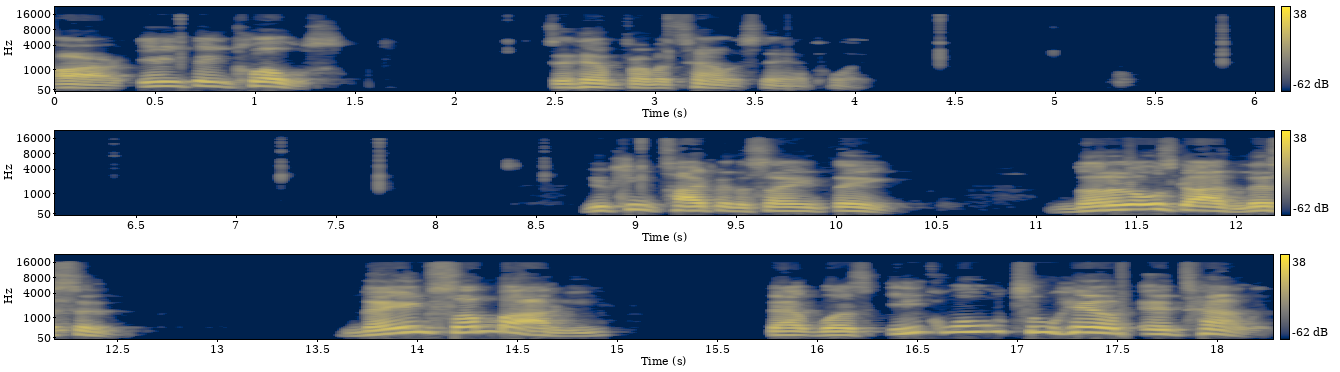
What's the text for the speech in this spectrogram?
are anything close to him from a talent standpoint. You keep typing the same thing. None of those guys listen. Name somebody that was equal to him in talent.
